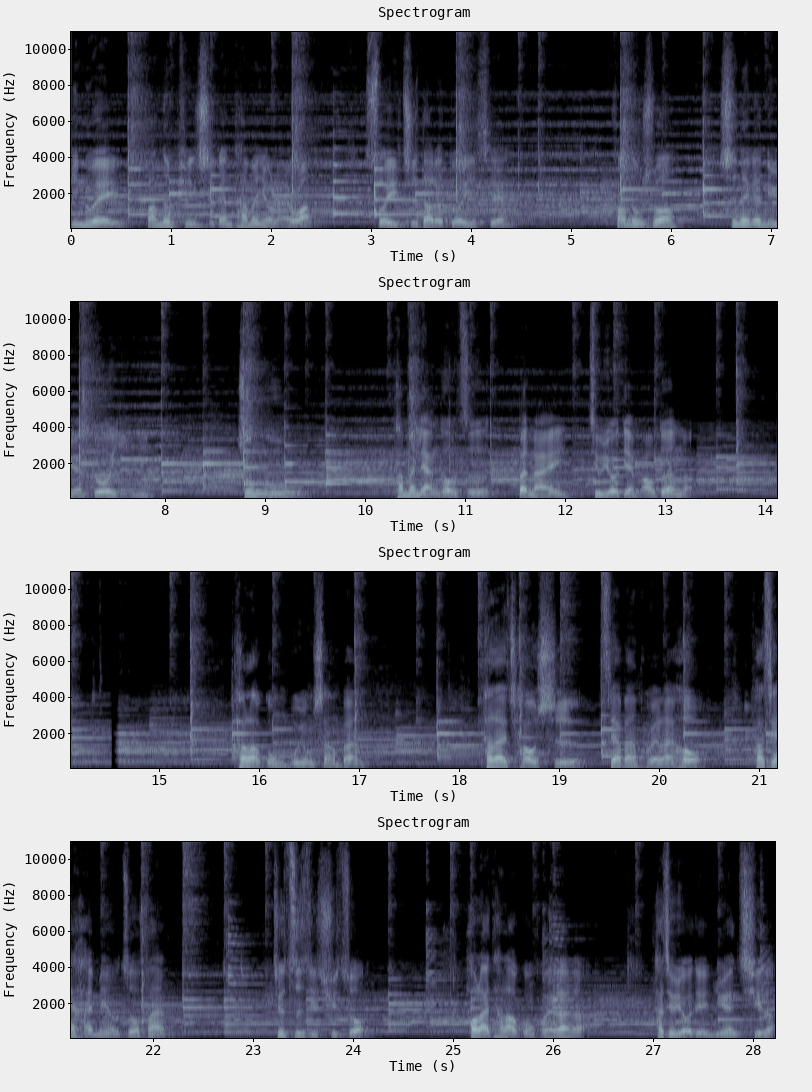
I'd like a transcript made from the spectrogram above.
因为房东平时跟他们有来往，所以知道的多一些。房东说是那个女人多疑。中午，他们两口子本来就有点矛盾了。她老公不用上班，她在超市下班回来后，发现还没有做饭，就自己去做。后来她老公回来了，她就有点怨气了，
